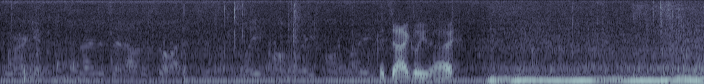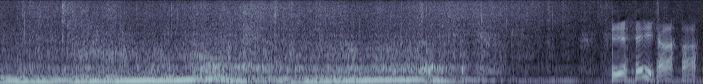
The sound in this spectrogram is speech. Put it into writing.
I reckon same as that other side. It's just leaf on leaf on leaf. it's ugly though. yeah.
